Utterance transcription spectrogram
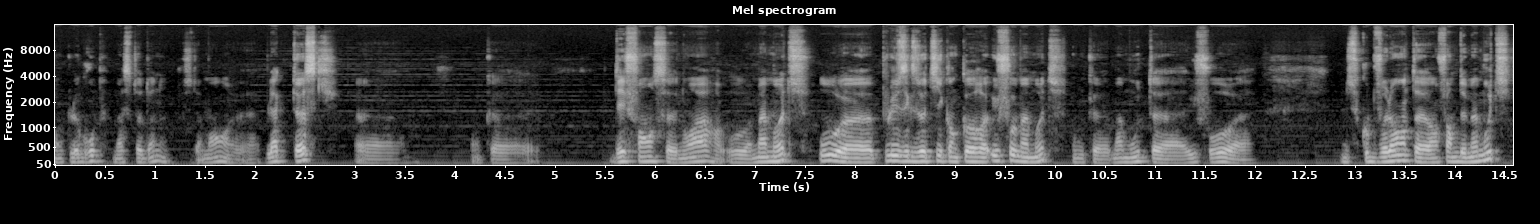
donc le groupe Mastodon, justement, euh, Black Tusk, euh, donc défense noire ou mammouth, ou plus exotique encore UFO mammouth, donc mammouth, UFO, une soucoupe volante en forme de mammouth.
